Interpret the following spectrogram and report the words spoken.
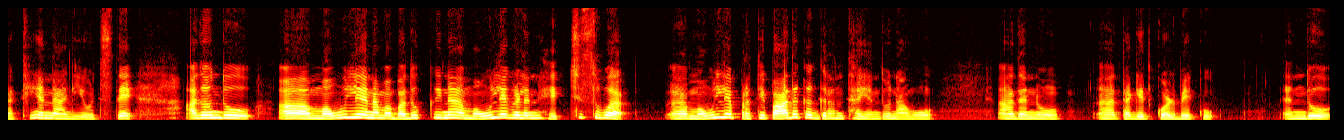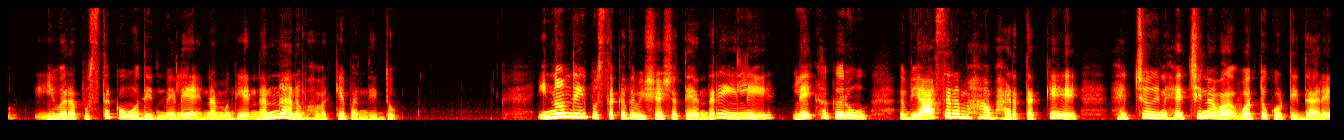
ಕಥೆಯನ್ನಾಗಿ ಯೋಚಿಸದೆ ಅದೊಂದು ಮೌಲ್ಯ ನಮ್ಮ ಬದುಕಿನ ಮೌಲ್ಯಗಳನ್ನು ಹೆಚ್ಚಿಸುವ ಮೌಲ್ಯ ಪ್ರತಿಪಾದಕ ಗ್ರಂಥ ಎಂದು ನಾವು ಅದನ್ನು ತೆಗೆದುಕೊಳ್ಬೇಕು ಎಂದು ಇವರ ಪುಸ್ತಕ ಓದಿದ ಮೇಲೆ ನಮಗೆ ನನ್ನ ಅನುಭವಕ್ಕೆ ಬಂದಿದ್ದು. ಇನ್ನೊಂದು ಈ ಪುಸ್ತಕದ ವಿಶೇಷತೆ ಅಂದರೆ ಇಲ್ಲಿ ಲೇಖಕರು ವ್ಯಾಸರ ಮಹಾಭಾರತಕ್ಕೆ ಹೆಚ್ಚು, ಹೆಚ್ಚಿನ ಒತ್ತು ಕೊಟ್ಟಿದ್ದಾರೆ.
